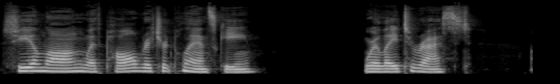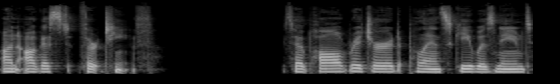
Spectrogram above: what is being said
She, along with Paul Richard Polanski, were laid to rest on August 13th. So Paul Richard Polanski was named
